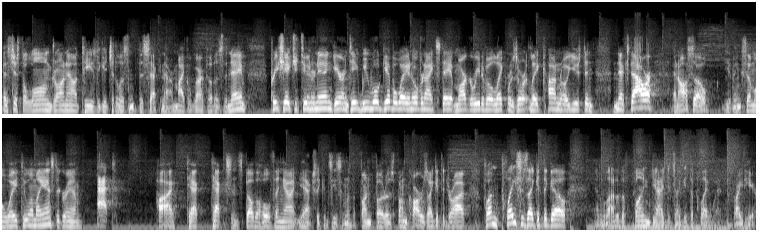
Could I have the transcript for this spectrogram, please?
It's just a long, drawn out tease to get you to listen to the second hour. Michael Garfield is the name. Appreciate you tuning in. Guaranteed we will give away an overnight stay at Margaritaville Lake Resort, Lake Conroe, Houston next hour, and also giving some away too on my Instagram at High Tech Texan. Spell the whole thing out. You actually can see some of the fun photos, fun cars I get to drive, fun places I get to go, and a lot of the fun gadgets I get to play with right here.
